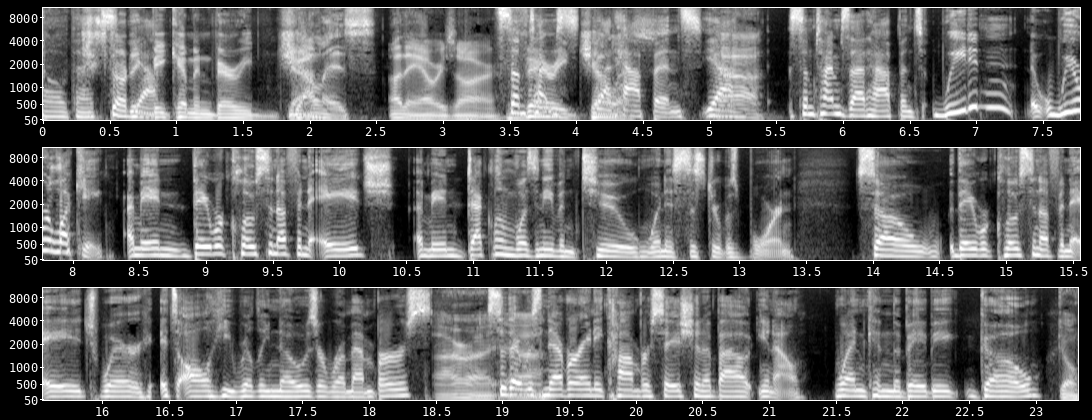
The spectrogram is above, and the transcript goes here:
Oh, that's- she started yeah. becoming very jealous. Oh, they always are. Sometimes Very that happens. Yeah. Yeah. Sometimes that happens. We didn't, we were lucky. I mean, they were close enough in age. I mean, Declan wasn't even two when his sister was born. So they were close enough in age where it's all he really knows or remembers. All right, So there was never any conversation about, you know, when can the baby go? Go.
